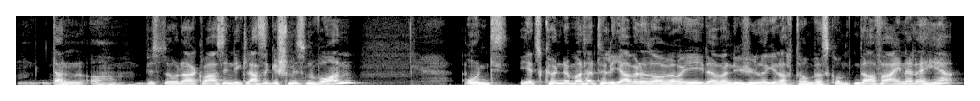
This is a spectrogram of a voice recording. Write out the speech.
Dann oh, bist du da quasi in die Klasse geschmissen worden. Und jetzt könnte man natürlich auch wieder sagen, oh jeder, wann die Schüler gedacht haben, was kommt denn da für einer daher?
